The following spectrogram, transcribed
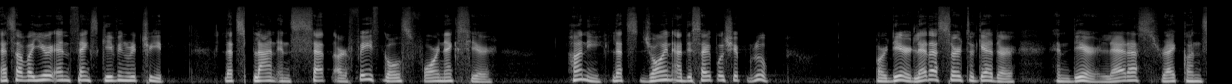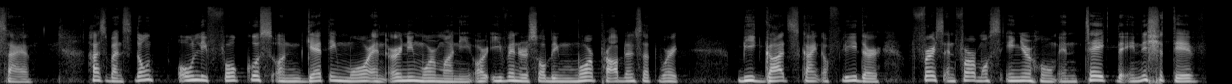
Let's have a year end Thanksgiving retreat. Let's plan and set our faith goals for next year. Honey, let's join a discipleship group. Or, dear, let us serve together. And, dear, let us reconcile. Husbands, don't only focus on getting more and earning more money or even resolving more problems at work. Be God's kind of leader first and foremost in your home and take the initiative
